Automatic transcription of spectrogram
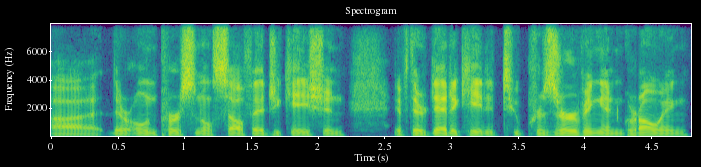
uh, their own personal self education, if they're dedicated to preserving and growing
